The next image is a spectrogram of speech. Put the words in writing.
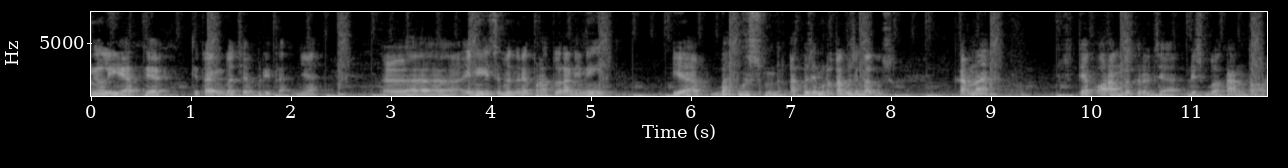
ngelihat ya kita yang baca beritanya eh ini sebenarnya peraturan ini ya bagus menurut aku sih menurut aku sih bagus karena setiap orang bekerja di sebuah kantor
